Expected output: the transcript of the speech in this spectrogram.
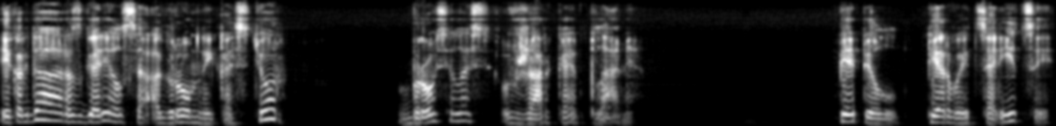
И когда разгорелся огромный костер, бросилась в жаркое пламя. Пепел первой царицы,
